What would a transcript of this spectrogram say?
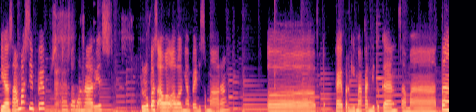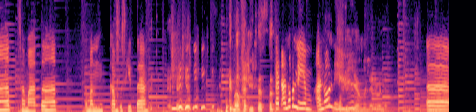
Ya sama sih Pep eh, sama Haris. Dulu pas awal-awal nyampe di Semarang eh kayak pergi makan gitu kan sama Tet, sama Tet, teman kampus kita. kenapa ditetet Kan anonim, oh, anonim. iya benar-benar Eh,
